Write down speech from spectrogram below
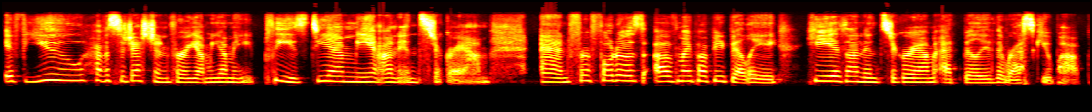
if you have a suggestion for yummy yummy, please DM me on Instagram. And for photos of my puppy Billy, he is on Instagram at Billy the Rescue Pup.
